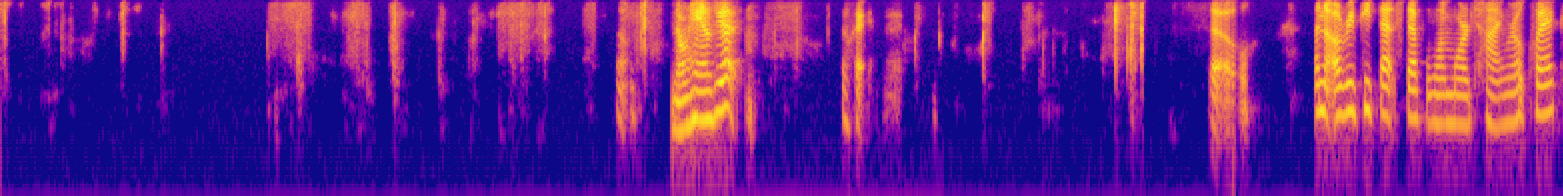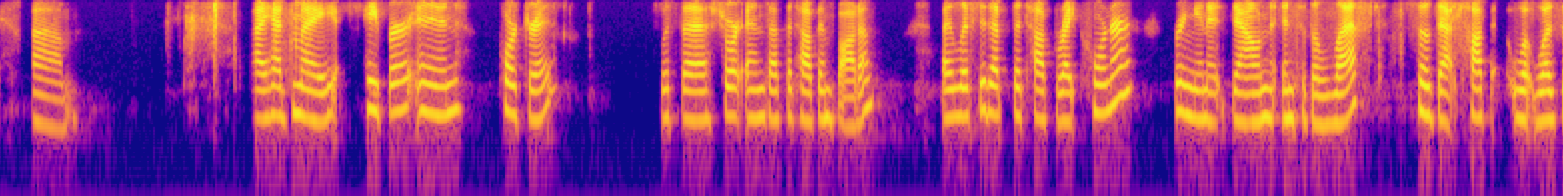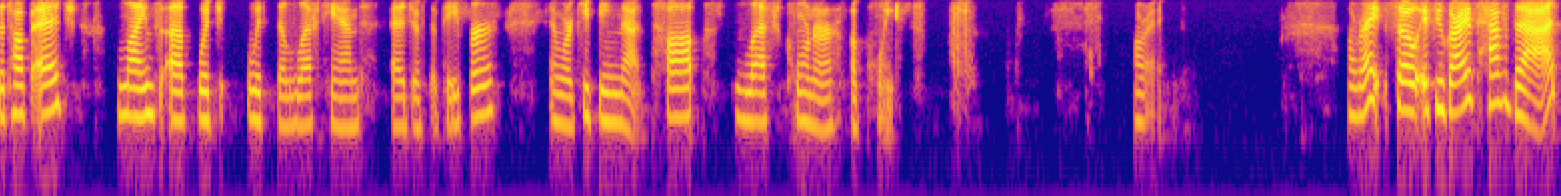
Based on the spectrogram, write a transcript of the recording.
Oh. No hands yet. Okay. So, and I'll repeat that step one more time real quick. Um, I had my paper in portrait with the short ends at the top and bottom. I lifted up the top right corner bringing it down into the left so that top, what was the top edge, lines up which, with the left hand edge of the paper. And we're keeping that top left corner a point. All right. All right, so if you guys have that,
